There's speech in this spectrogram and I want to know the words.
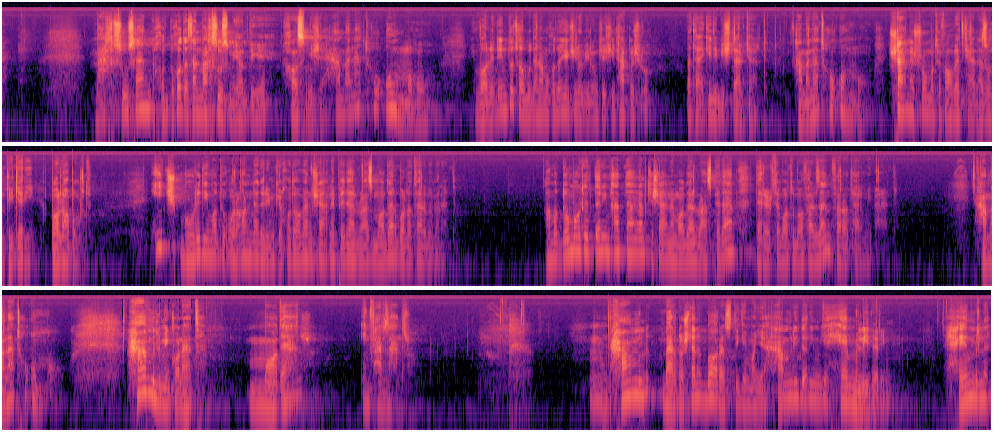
مخصوصا خود به خود اصلا مخصوص میاد دیگه خاص میشه. حملت ها امه. والدین دو تا بودن اما خدا یکی رو بیرون کشید حقش رو و تأکید بیشتر کرد. حملت ها امه شعنش رو متفاوت کرد از اون دیگری بالا برد. هیچ موردی ما تو قرآن نداریم که خداوند شعن پدر رو از مادر بالاتر ببرد. اما دو مورد داریم حداقل که شعن مادر رو از پدر در ارتباط با فرزند فراتر می‌برد. حملت و امو. حمل می‌کند مادر این فرزند رو. حمل برداشتن بار است دیگه. ما یه حملی داریم یه حملی داریم. حمل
